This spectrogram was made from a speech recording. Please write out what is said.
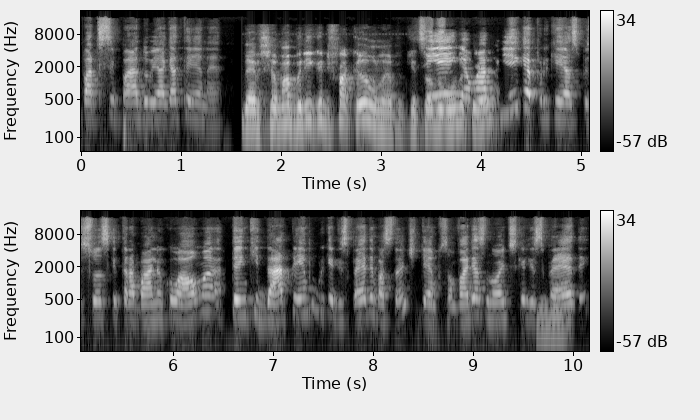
participar do IHT, né? Deve ser uma briga de facão, né? Porque todo Sim, mundo é uma quer... briga, porque as pessoas que trabalham com ALMA têm que dar tempo, porque eles pedem bastante tempo. São várias noites que eles uhum. pedem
